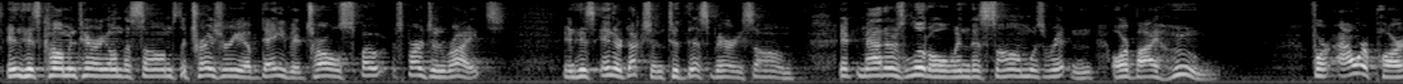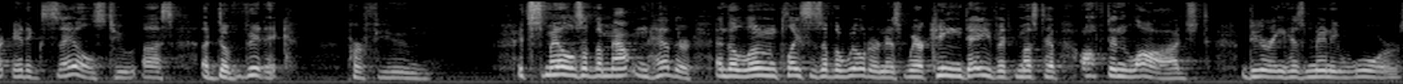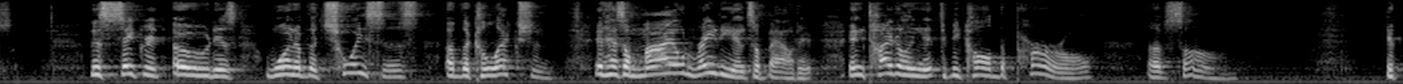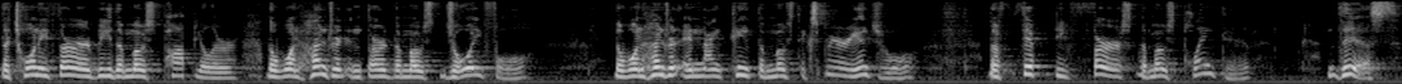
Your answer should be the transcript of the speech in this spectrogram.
In his commentary on the Psalms, The Treasury of David, Charles Spurgeon writes in his introduction to this very Psalm it matters little when this psalm was written or by whom. For our part, it exhales to us a Davidic perfume. It smells of the mountain heather and the lone places of the wilderness where King David must have often lodged during his many wars. This sacred ode is one of the choicest of the collection. It has a mild radiance about it, entitling it to be called the Pearl of Psalm. if the 23rd be the most popular, the 103rd the most joyful, the 119th the most experiential, the 51st the most plaintive, this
